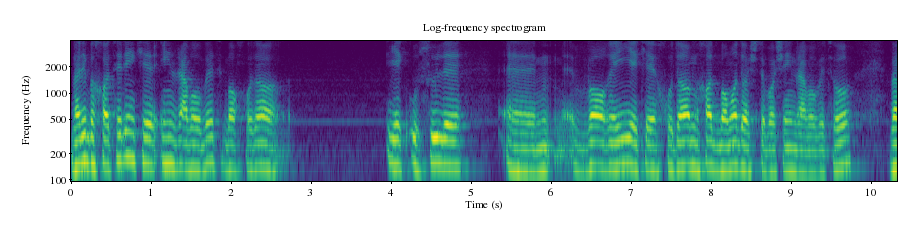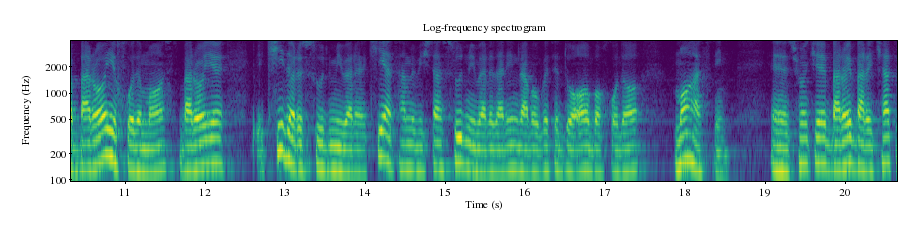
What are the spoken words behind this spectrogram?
ولی به خاطر اینکه این روابط با خدا یک اصول واقعیه که خدا می‌خواد با ما داشته باشه این روابطو و برای خود ماست برای کی داره سود می‌بره کی از همه بیشتر سود می‌بره در این روابط دعا با خدا ما هستیم. چون که برای برکت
